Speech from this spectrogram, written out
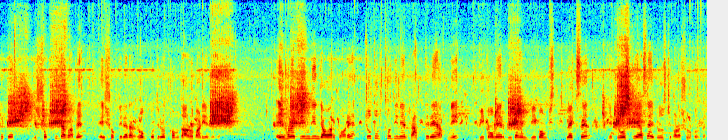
থেকে যে শক্তিটা পাবে, এই শক্তিটা তার রোগ প্রতিরোধ ক্ষমতা আরও বাড়িয়ে দেবে। এইভাবে তিন দিন যাওয়ার পরে চতুর্থ দিনের রাত্রিরে আপনি বিকমের ভিটামিন বি কমপ্লেক্সের যে ডোজটি আছে, এই ডোজটি করা শুরু করবেন।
